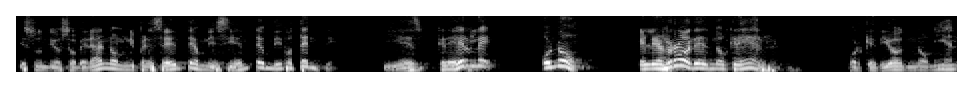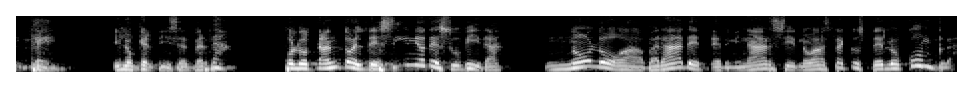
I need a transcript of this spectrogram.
es un Dios soberano, omnipresente, omnisciente, omnipotente. Y es creerle o no. El error es no creer, porque Dios no miente y lo que Él dice es verdad. Por lo tanto, el designio de su vida no lo habrá de terminar sino hasta que usted lo cumpla,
